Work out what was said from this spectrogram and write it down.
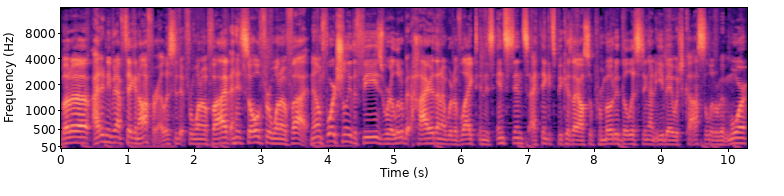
But uh, I didn't even have to take an offer. I listed it for 105 and it sold for 105. Now, unfortunately, the fees were a little bit higher than I would have liked in this instance. I think it's because I also promoted the listing on eBay, which costs a little bit more.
